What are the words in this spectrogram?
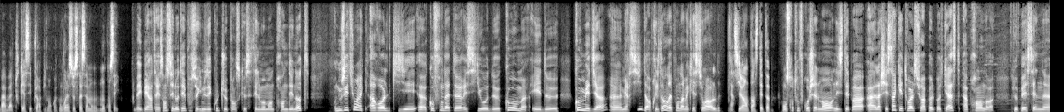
bah, bah, tout casser plus rapidement. Donc voilà, ce serait ça mon, mon conseil. Bah, hyper intéressant, c'est noté pour ceux qui nous écoutent, je pense que c'était le moment de prendre des notes. Nous étions avec Harold, qui est euh, cofondateur et CEO de Com et de Com Media. Euh, merci d'avoir pris le temps de répondre à ma question, Harold. Merci Valentin, c'était top. On se retrouve prochainement. N'hésitez pas à lâcher 5 étoiles sur Apple Podcast, à prendre le PSN euh,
